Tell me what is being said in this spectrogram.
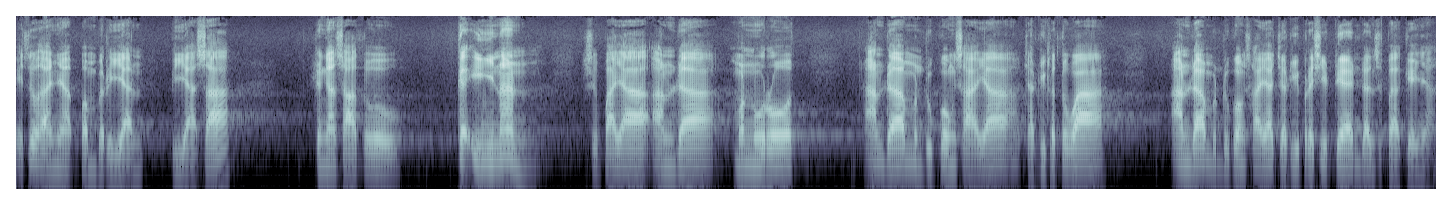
Itu hanya pemberian biasa dengan satu keinginan supaya Anda menurut, Anda mendukung saya jadi ketua, anda mendukung saya jadi presiden dan sebagainya.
